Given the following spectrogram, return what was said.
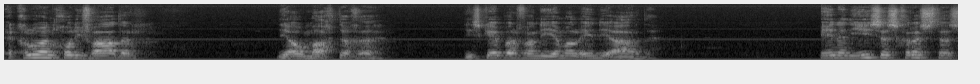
Ek glo in God die Vader, die Almagtige, die Skepper van die hemel en die aarde. En in Jesus Christus,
